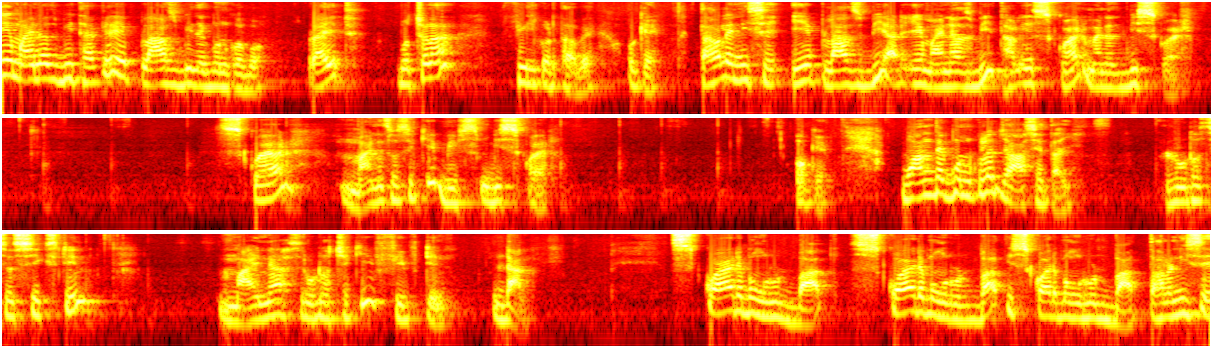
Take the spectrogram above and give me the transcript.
এ মাইনাস বি থাকলে এ প্লাস বি দিয়ে গুণ করব। রাইট বুঝছ না? ফিল করতে হবে। ওকে তাহলে নিচে এ প্লাস বি আর এ মাইনাস বি তাহলে square minus B square square minus হচ্ছে কি? বি স্কোয়ার ওকে ওয়ান দিয়ে গুণ করলে যা আসে তাই। রুট হচ্ছে সিক্সটিন মাইনাস রুট হচ্ছে কি? ফিফটিন ডান স্কোয়ার এবং রুট বাদ। স্কোয়ার এবং রুট বাদ স্কোয়ার এবং রুট বাদ। তাহলে নিচে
